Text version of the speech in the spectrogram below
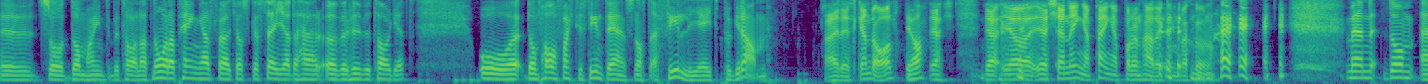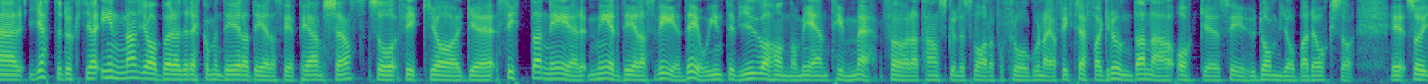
eh, så de har inte betalat några pengar för att jag ska säga det här överhuvudtaget. Och de har faktiskt inte ens något affiliate-program. Nej, det är skandal. Ja. Jag, jag, jag, jag tjänar inga pengar på den här rekommendationen. Men de är jätteduktiga. Innan jag började rekommendera deras VPN-tjänst så fick jag eh, sitta ner med deras vd och intervjua honom i en timme för att han skulle svara på frågorna. Jag fick träffa grundarna och eh, se hur de jobbade också. Eh, så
